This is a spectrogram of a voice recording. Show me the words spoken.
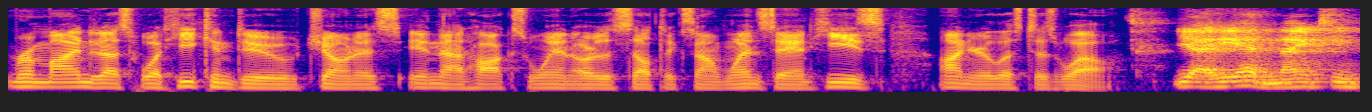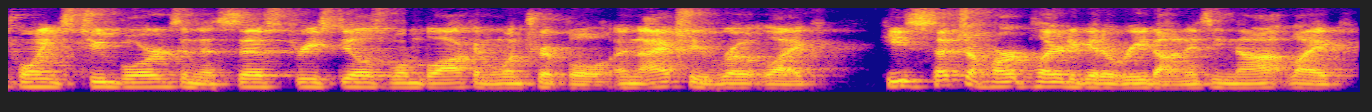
reminded us what he can do, Jonas, in that Hawks win over the Celtics on Wednesday, and he's on your list as well. Yeah, he had 19 points, two boards, and assists, three steals, one block, and one triple. And I actually wrote like he's such a hard player to get a read on, is he not? Like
